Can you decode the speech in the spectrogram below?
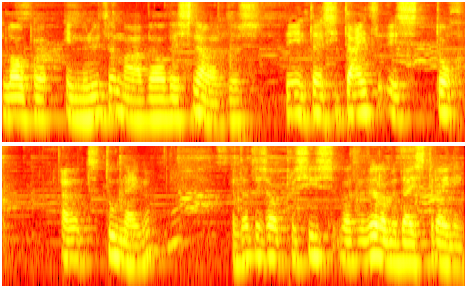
lopen in minuten, maar wel weer sneller. Dus de intensiteit is toch aan het toenemen. Ja. En dat is ook precies wat we willen met deze training.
